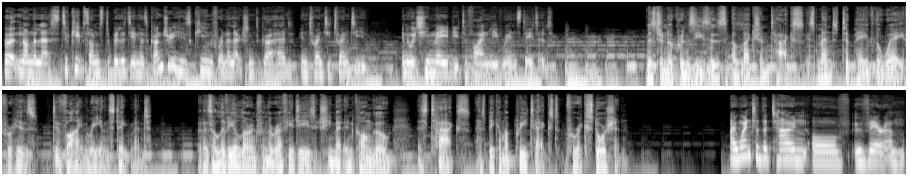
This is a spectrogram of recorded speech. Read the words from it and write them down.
But nonetheless, to keep some stability in his country, he's keen for an election to go ahead in 2020 in which he may be divinely reinstated. Mr. Nkurunziza's election tax is meant to pave the way for his divine reinstatement. But as Olivia learned from the refugees she met in Congo, this tax has become a pretext for extortion. I went to the town of Uvira,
